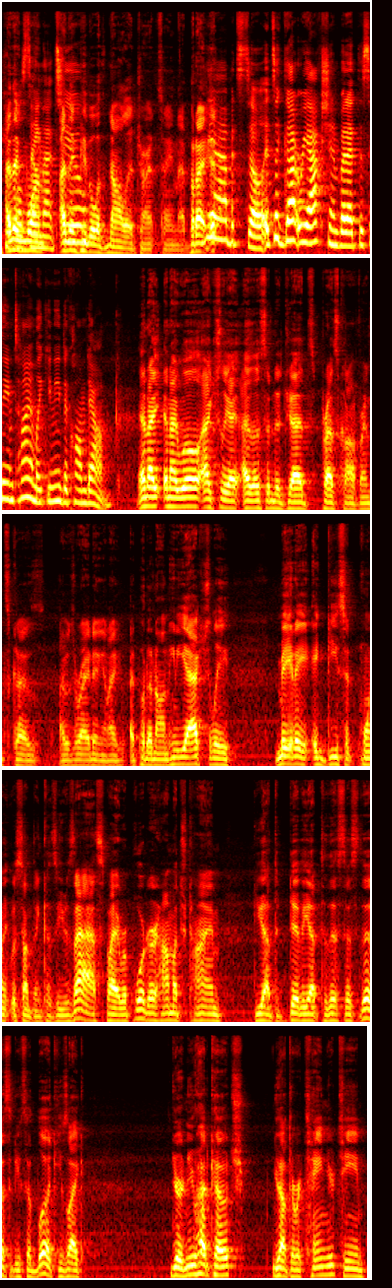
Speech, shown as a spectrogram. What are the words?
people more, saying that too. I think people with knowledge aren't saying that, but I yeah, it, but still, it's a gut reaction. But at the same time, like you need to calm down. And I and I will actually I, I listened to Jedd's press conference because I was writing and I, I put it on. He actually made a, a decent point with something because he was asked by a reporter how much time do you have to divvy up to this this this, and he said, look, he's like, you're a new head coach, you have to retain your team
